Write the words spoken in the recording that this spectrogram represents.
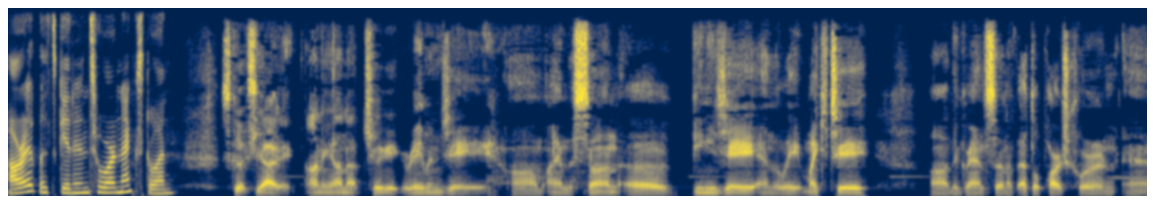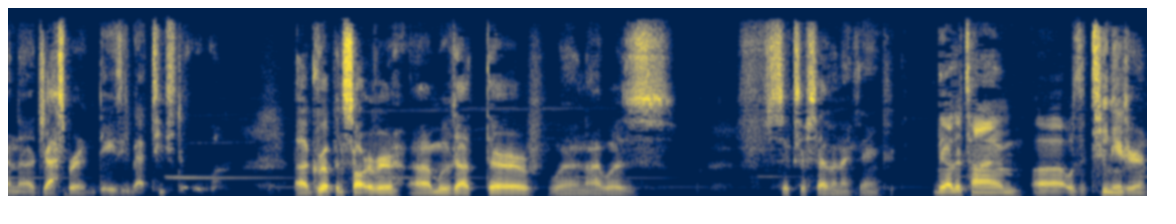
All right, let's get into our next one. Skooks Anianap Chugik Raymond J. Um, I am the son of Beanie J and the late Mikey J, uh, the grandson of Ethel Parchcorn and uh, Jasper and Daisy Baptista. Uh, grew up in Salt River, uh, moved out there when I was six or seven, I think the other time uh, I was a teenager,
